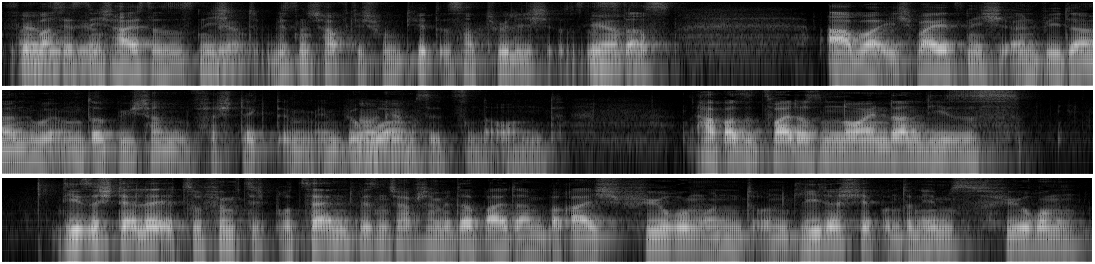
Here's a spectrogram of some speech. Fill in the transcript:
Sehr Was gut, jetzt nicht heißt, dass es nicht ja. wissenschaftlich fundiert ist, natürlich ist es das. Aber ich war jetzt nicht irgendwie da nur unter Büchern versteckt im, im Büro okay. am Sitzen. Und habe also 2009 dann dieses, diese Stelle zu 50 Prozent wissenschaftlicher Mitarbeiter im Bereich Führung und, und Leadership, Unternehmensführung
